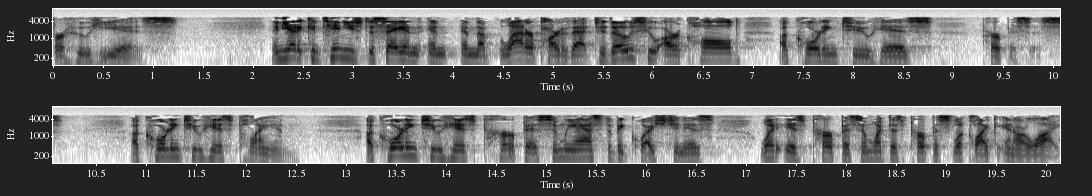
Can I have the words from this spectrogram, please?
for who He is. And yet it continues to say in, in, in the latter part of that, to those who are called according to His purposes, according to His plan, according to His purpose. And we ask the big question is, what is purpose and what does purpose look like in our life?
